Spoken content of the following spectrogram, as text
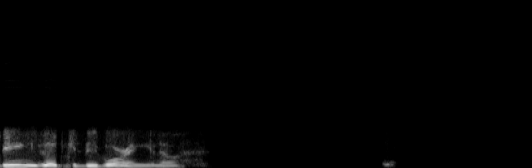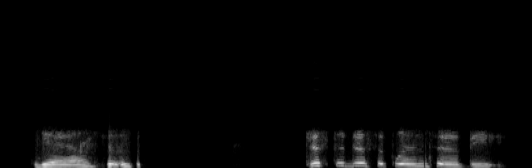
Being good can be boring, you know. Yeah. Just a discipline to be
